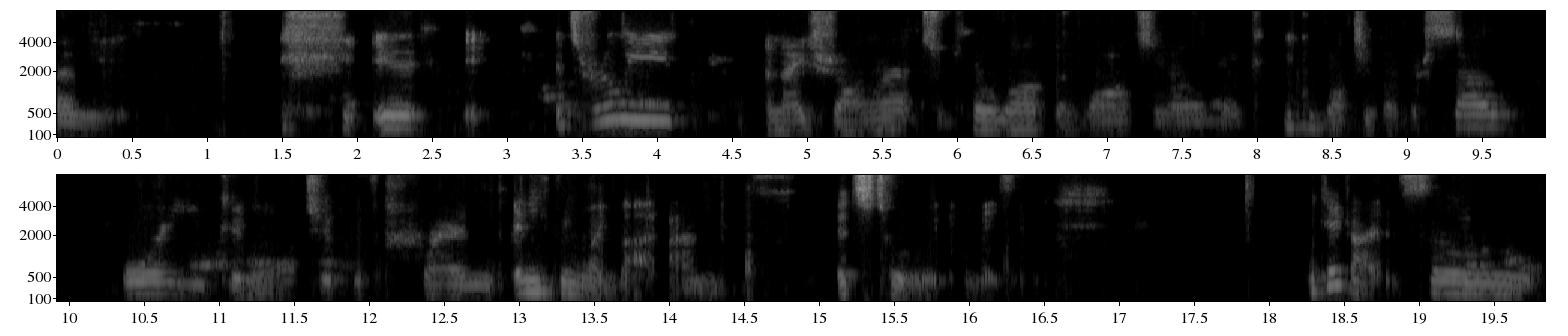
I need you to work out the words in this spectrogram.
um, it, it it's really a nice genre to curl up and watch. You know, like you can watch it by yourself, or you can watch it with a friend, anything like that, and it's totally amazing. Okay, guys, so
